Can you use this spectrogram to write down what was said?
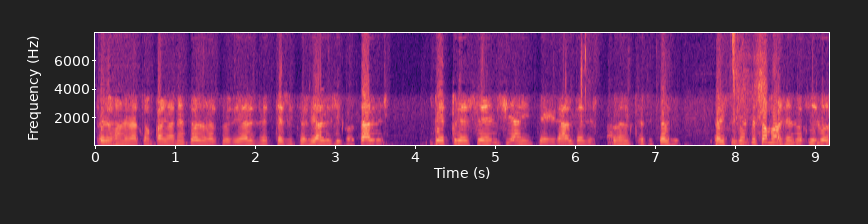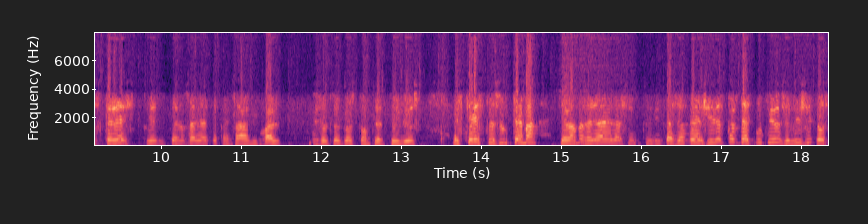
pero con el acompañamiento de las autoridades territoriales y locales de presencia integral del Estado en el territorio. La discusión estamos haciendo aquí los tres, que usted no sabía que pensaban igual nosotros dos contertulios, es que esto es un tema que va más allá de la simplificación de decir después de cultivos ilícitos,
